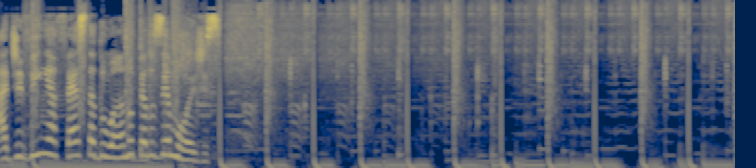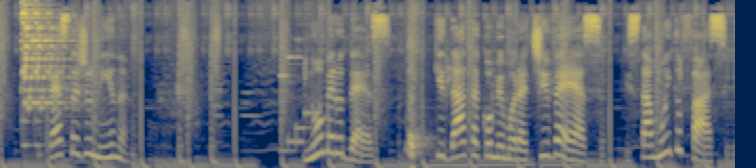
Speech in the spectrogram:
Adivinhe a festa do ano pelos emojis. Festa Junina. Número 10. Que data comemorativa é essa? Está muito fácil.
